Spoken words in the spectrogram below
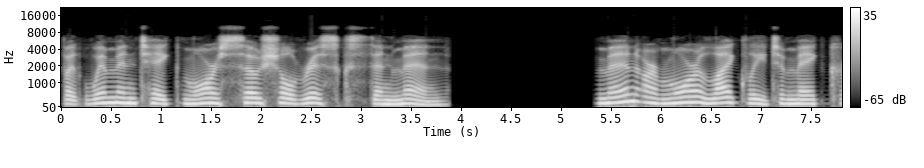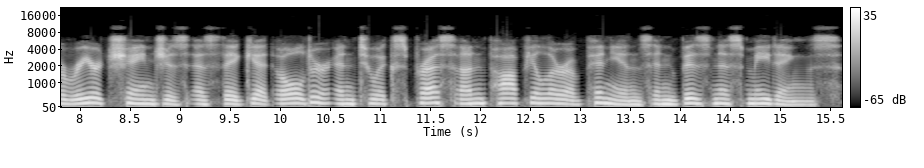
but women take more social risks than men. Men are more likely to make career changes as they get older and to express unpopular opinions in business meetings.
